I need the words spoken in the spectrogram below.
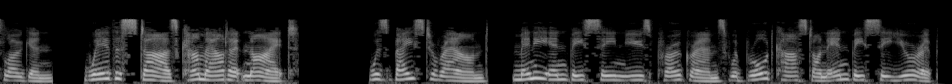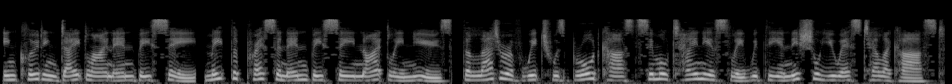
slogan, Where the Stars Come Out at Night, was based around. Many NBC News programs were broadcast on NBC Europe, including Dateline NBC, Meet the Press and NBC Nightly News, the latter of which was broadcast simultaneously with the initial U.S. telecast.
